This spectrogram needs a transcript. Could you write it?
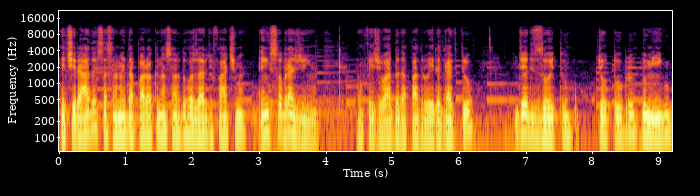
Retirada, estacionamento da paróquia Nossa Senhora do Rosário de Fátima, em Sobradinho. Então, feijoada da padroeira Drive-Thru, dia 18 de outubro, domingo,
